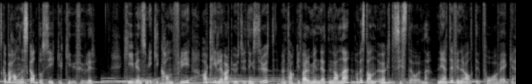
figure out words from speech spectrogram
skal behandle skadde og syke kiwifugler. Kiwien som ikke kan fly, har tidligere vært utrydningstruet, men takket være myndighetene i landet har bestanden økt de siste årene. Nyheter finner du alltid på VG.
